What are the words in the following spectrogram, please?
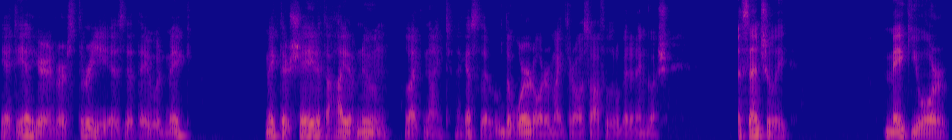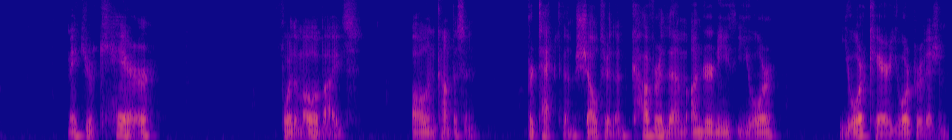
the idea here in verse 3 is that they would make make their shade at the height of noon like night. I guess the the word order might throw us off a little bit in English. Essentially, make your make your care for the Moabites all encompassing. Protect them, shelter them, cover them underneath your your care, your provision.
